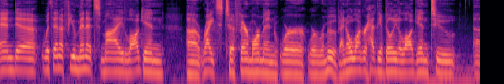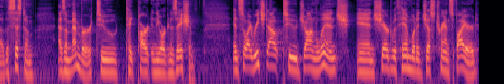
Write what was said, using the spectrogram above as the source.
And uh, within a few minutes, my login uh, rights to Fair Mormon were, were removed. I no longer had the ability to log into uh, the system as a member to take part in the organization. And so I reached out to John Lynch and shared with him what had just transpired.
